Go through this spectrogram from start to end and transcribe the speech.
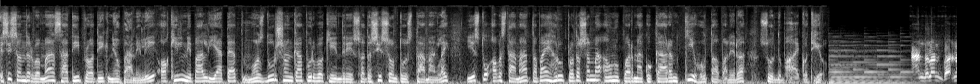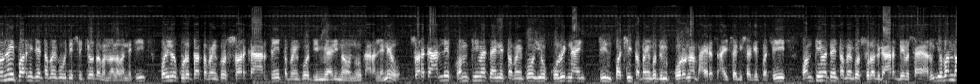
यसै सन्दर्भमा साथी प्रतीक नेौपानेले अखिल नेपाल यातायात मजदुर संघका पूर्व केन्द्रीय सदस्य सन्तोष तामाङलाई यस्तो अवस्थामा तपाईँहरू प्रदर्शनमा आउनु पर्नाको कारण के हो त भनेर सोध्नु भएको थियो। आन्दोलन गर्नु नै पर्ने चाहिँ तपाईँको उद्देश्य के हो त भन्नु होला भनेदेखि पहिलो कुरो त तपाईँको सरकार चाहिँ तपाईँको जिम्मेवारी नहुनुको कारणले नै हो। सरकारले कम्तीमा चाहिने तपाईँको यो कोभिड नाइन्टिन पछि तपाईँको जुन कोरोना भाइरस आइसकिसकेपछि कम्तीमा चाहिँ तपाईँको स्वरोजगार व्यवसायहरू योभन्दा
